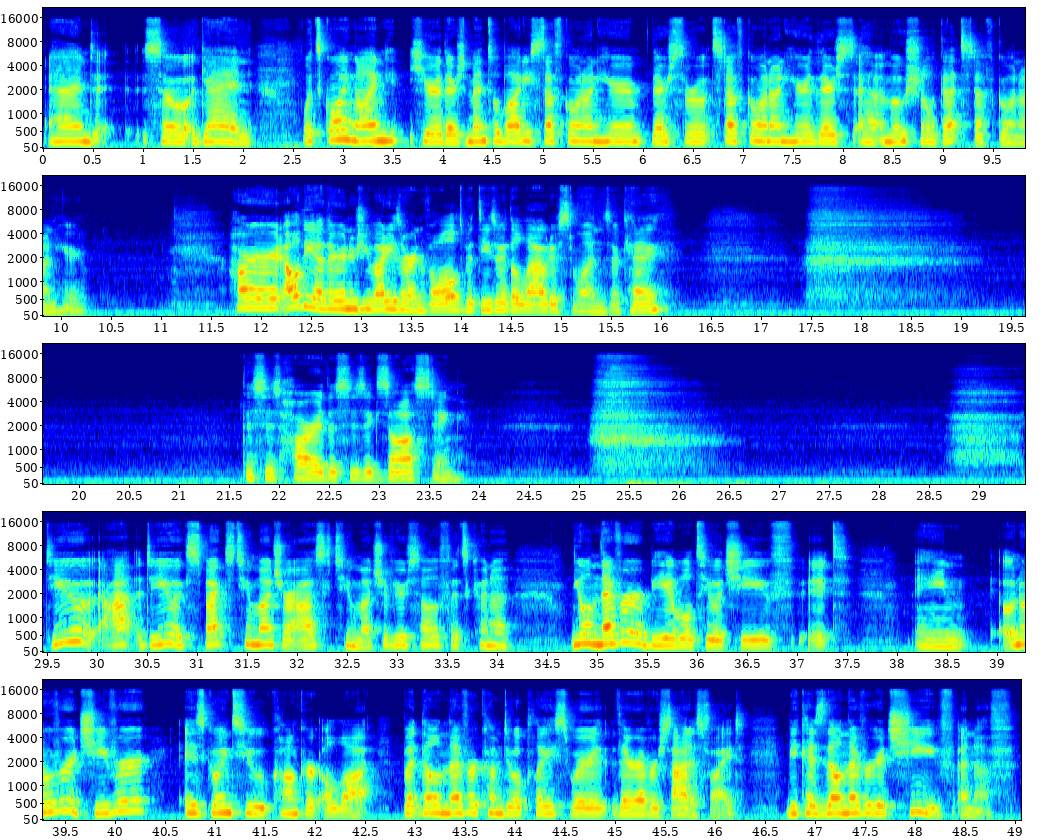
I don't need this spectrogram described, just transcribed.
And so, again, what's going on here? There's mental body stuff going on here, there's throat stuff going on here, there's uh, emotional gut stuff going on here. Heart, all the other energy bodies are involved, but these are the loudest ones, okay? This is hard, this is exhausting. do you do you expect too much or ask too much of yourself it's kind of you'll never be able to achieve it i mean an overachiever is going to conquer a lot but they'll never come to a place where they're ever satisfied because they'll never achieve enough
